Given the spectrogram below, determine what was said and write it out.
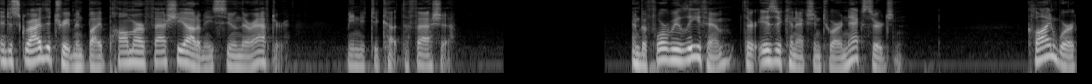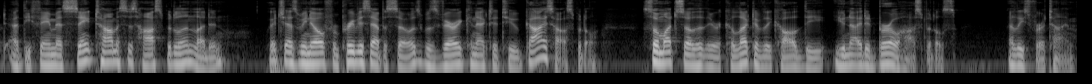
and described the treatment by palmar fasciotomy soon thereafter, meaning to cut the fascia. And before we leave him, there is a connection to our next surgeon. Cline worked at the famous St. Thomas's Hospital in London, which, as we know from previous episodes, was very connected to Guy's Hospital, so much so that they were collectively called the United Borough Hospitals, at least for a time.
